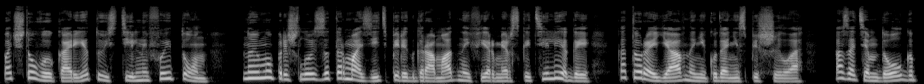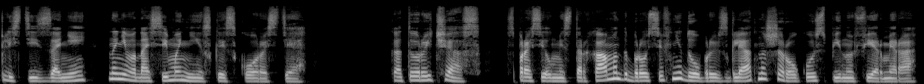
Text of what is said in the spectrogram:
почтовую карету и стильный фаэтон, но ему пришлось затормозить перед громадной фермерской телегой, которая явно никуда не спешила, а затем долго плестись за ней на невыносимо низкой скорости — «Который час?» — спросил мистер Хаммонд, бросив недобрый взгляд на широкую спину фермера.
